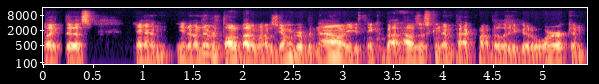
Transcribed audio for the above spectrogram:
like this and you know I never thought about it when I was younger but now you think about how is this going to impact my ability to go to work? And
